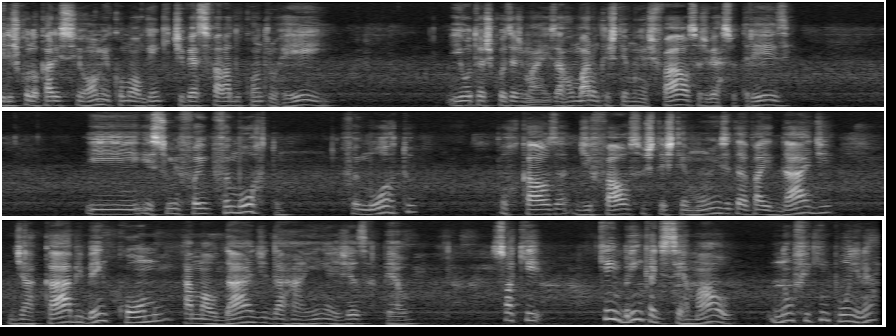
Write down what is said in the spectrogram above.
eles colocaram esse homem como alguém que tivesse falado contra o rei e outras coisas mais. Arrumaram testemunhas falsas, verso 13 e isso me foi, foi morto. Foi morto por causa de falsos testemunhos e da vaidade de Acabe, bem como a maldade da rainha Jezabel. Só que quem brinca de ser mal não fica impune, né?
